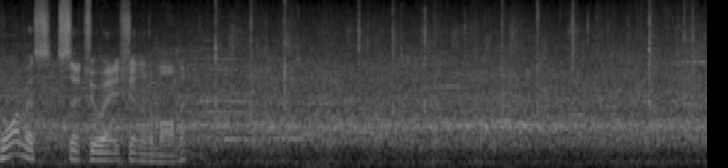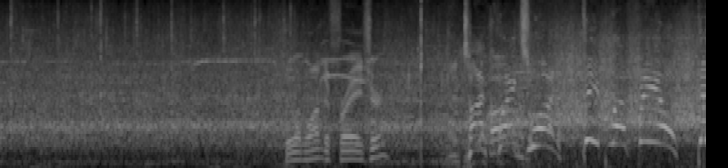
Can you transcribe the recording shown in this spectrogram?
enormous situation in a moment. Two and one to Frazier. And Todd cranks oh. one deep left field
